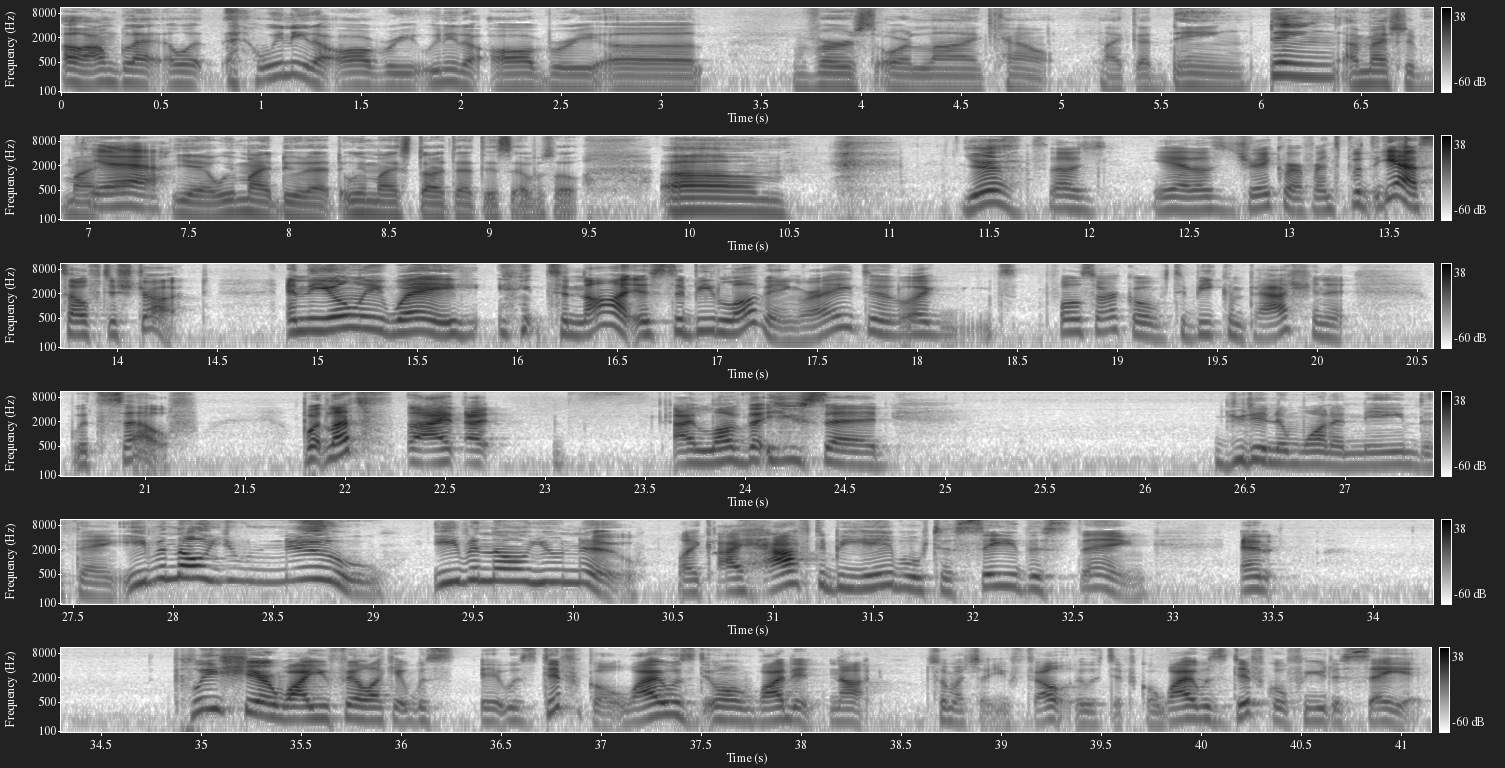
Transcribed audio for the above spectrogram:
oh, I'm glad what we need a Aubrey we need a Aubrey uh verse or line count. Like a ding ding. I'm actually might Yeah. Yeah, we might do that. We might start that this episode. Um yeah. So that was, yeah, that was Drake reference. But yeah, self destruct. And the only way to not is to be loving, right? To like full circle, to be compassionate with self. But let's I I, I love that you said you didn't want to name the thing, even though you knew, even though you knew, like I have to be able to say this thing, and please share why you feel like it was it was difficult. Why was well, why did not so much that you felt it was difficult. Why it was difficult for you to say it.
